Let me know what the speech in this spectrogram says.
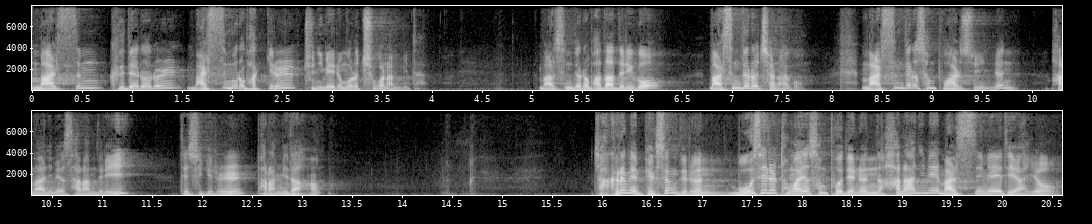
말씀 그대로를 말씀으로 받기를 주님의 이름으로 축원합니다. 말씀대로 받아들이고 말씀대로 전하고 말씀대로 선포할 수 있는 하나님의 사람들이 되시기를 바랍니다. 자, 그러면 백성들은 모세를 통하여 선포되는 하나님의 말씀에 대하여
